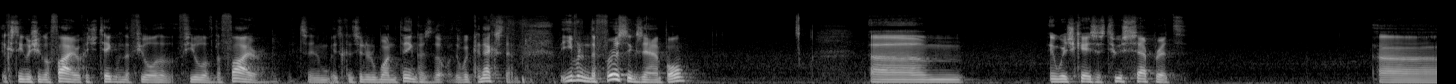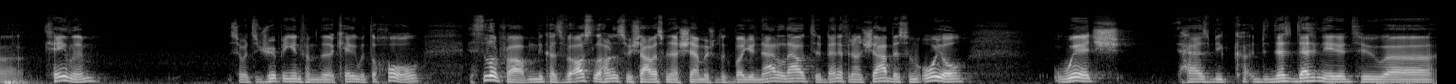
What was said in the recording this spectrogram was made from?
extinguishing a fire because you're taking the fuel of, fuel of the fire. It's, in, it's considered one thing because the, the wood connects them. But even in the first example, um, in which case it's two separate uh, kalim, so it's dripping in from the kalim with the hole, it's still a problem because you're not allowed to benefit on Shabbos from oil which has become designated to uh,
